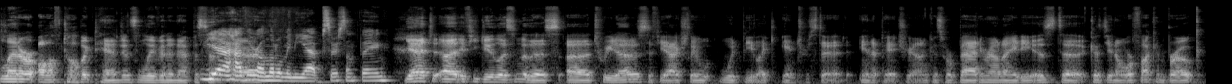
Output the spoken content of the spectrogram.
Let our off-topic tangents live in an episode. yeah, have there. their own little mini eps or something. Yeah, t- uh, if you do listen to this, uh, tweet at us if you actually w- would be like interested in a Patreon because we're batting around ideas to because you know we're fucking broke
